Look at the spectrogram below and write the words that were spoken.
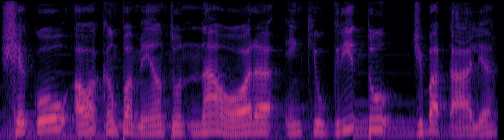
Chegou ao acampamento na hora em que o grito de batalha,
